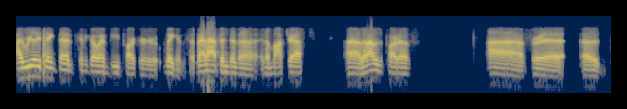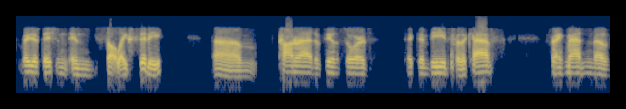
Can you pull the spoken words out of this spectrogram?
I really think that it's going to go Embiid, Parker, Wiggins, and that happened in a in a mock draft uh, that I was a part of uh, for a, a radio station in Salt Lake City. Um, Conrad of Fear the Sword picked Embiid for the Cavs. Frank Madden of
